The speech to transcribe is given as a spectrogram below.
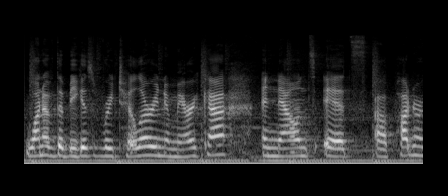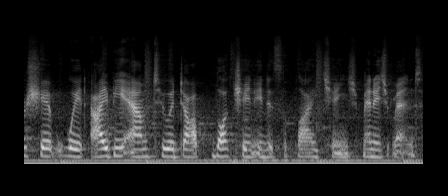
one of the biggest retailer in America, announced its uh, partnership with IBM to adopt blockchain in the supply chain management.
